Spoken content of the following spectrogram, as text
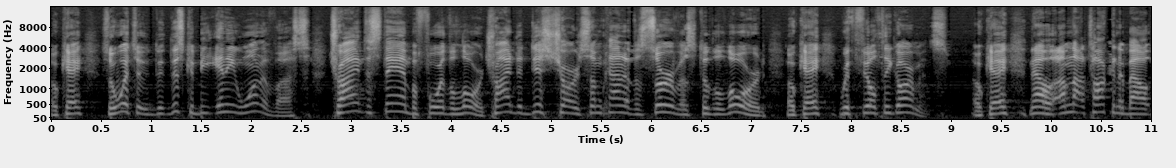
Okay, so what's this could be any one of us trying to stand before the Lord, trying to discharge some kind of a service to the Lord, okay, with filthy garments. Okay? Now, I'm not talking about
